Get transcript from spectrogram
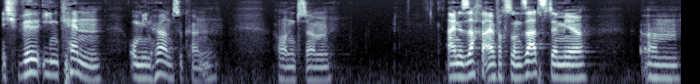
Ich will ihn kennen, um ihn hören zu können. Und ähm, eine Sache, einfach so ein Satz, der mir ähm,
